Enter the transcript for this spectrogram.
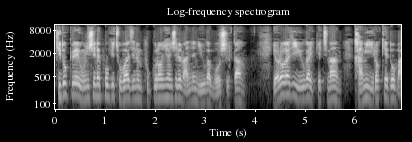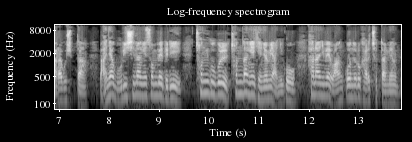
기독교의 운신의 폭이 좁아지는 부끄러운 현실을 맞는 이유가 무엇일까? 여러 가지 이유가 있겠지만 감히 이렇게도 말하고 싶다. 만약 우리 신앙의 선배들이 천국을 천당의 개념이 아니고 하나님의 왕권으로 가르쳤다면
